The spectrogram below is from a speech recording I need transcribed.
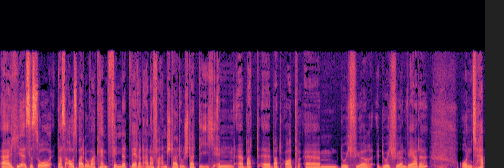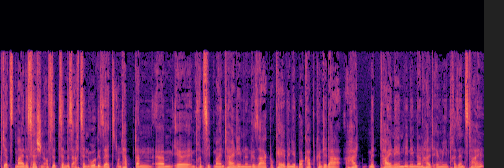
Äh, hier ist es so, das Ausbaldover Camp findet während einer Veranstaltung statt, die ich in äh, Bad, äh, Bad Orb ähm, durchführ, durchführen werde und habe jetzt meine Session auf 17 bis 18 Uhr gesetzt und habe dann ähm, im Prinzip meinen Teilnehmenden gesagt, okay, wenn ihr Bock habt, könnt ihr da halt mit teilnehmen. Die nehmen dann halt irgendwie in Präsenz teil.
